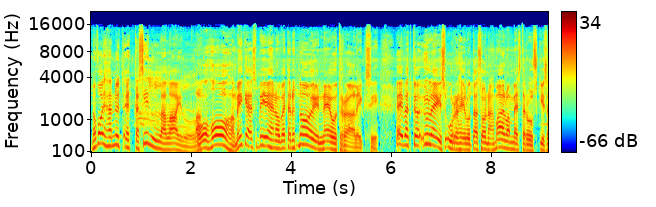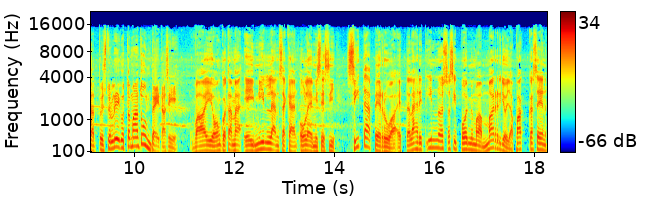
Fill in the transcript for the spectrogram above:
No voihan nyt, että sillä lailla. Oho, mikäs miehen on vetänyt noin neutraaliksi? Eivätkö yleisurheilutason maailmanmestaruuskisat pysty liikuttamaan tunteitasi? Vai onko tämä ei millänsäkään olemisesi sitä perua, että lähdit innoissasi poimimaan marjoja pakkaseen,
